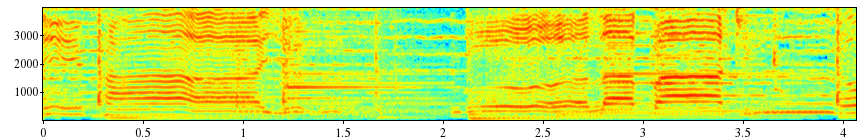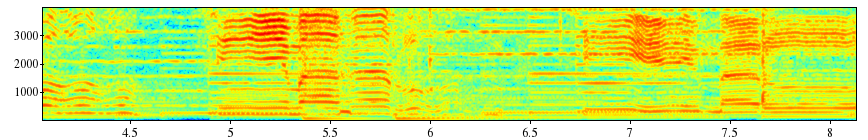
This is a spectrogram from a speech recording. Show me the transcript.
ni payu gola paturo simaro simaro.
